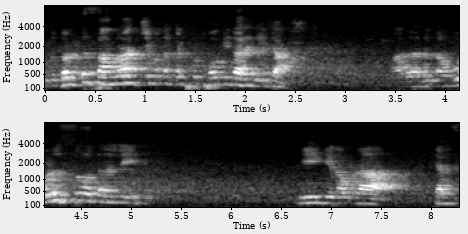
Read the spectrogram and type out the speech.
ಒಂದು ದೊಡ್ಡ ಸಾಮ್ರಾಜ್ಯವನ್ನು ಕಟ್ಬಿಟ್ಟು ಹೋಗಿದ್ದಾರೆ ನಿಜ. ಆದ್ರೆ ಅದನ್ನ ಉಳಿಸೋದ್ರಲ್ಲಿ ಈಗಿರೋರ ಕೆಲಸ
